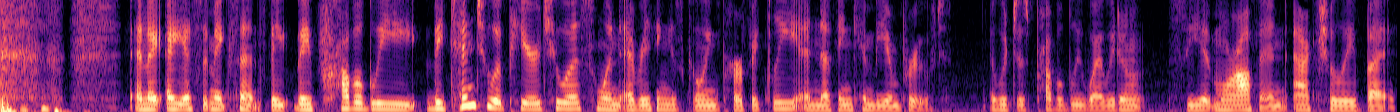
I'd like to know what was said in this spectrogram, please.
and I, I, guess it makes sense. They they probably they tend to appear to us when everything is going perfectly and nothing can be improved, which is probably why we don't see it more often, actually. But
